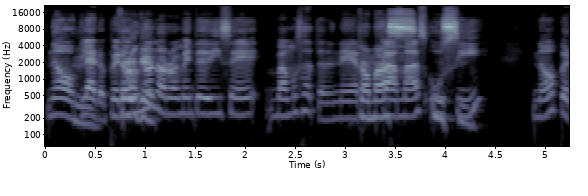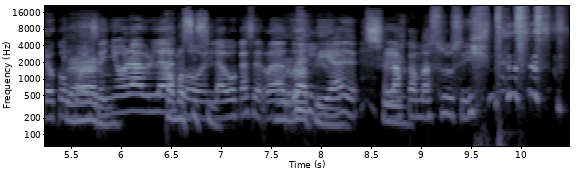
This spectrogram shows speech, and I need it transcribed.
No, Eh, claro, pero uno que- normalmente dice, vamos a tener UCI, UCI. ¿no? Pero como Claro, el señor habla con la boca cerrada Muy todo el día, sí. las camas UCI.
